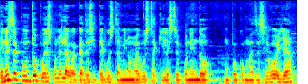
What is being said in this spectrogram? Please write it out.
En este punto puedes ponerle aguacate si te gusta, a mí no me gusta. Aquí le estoy poniendo un poco más de cebolla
